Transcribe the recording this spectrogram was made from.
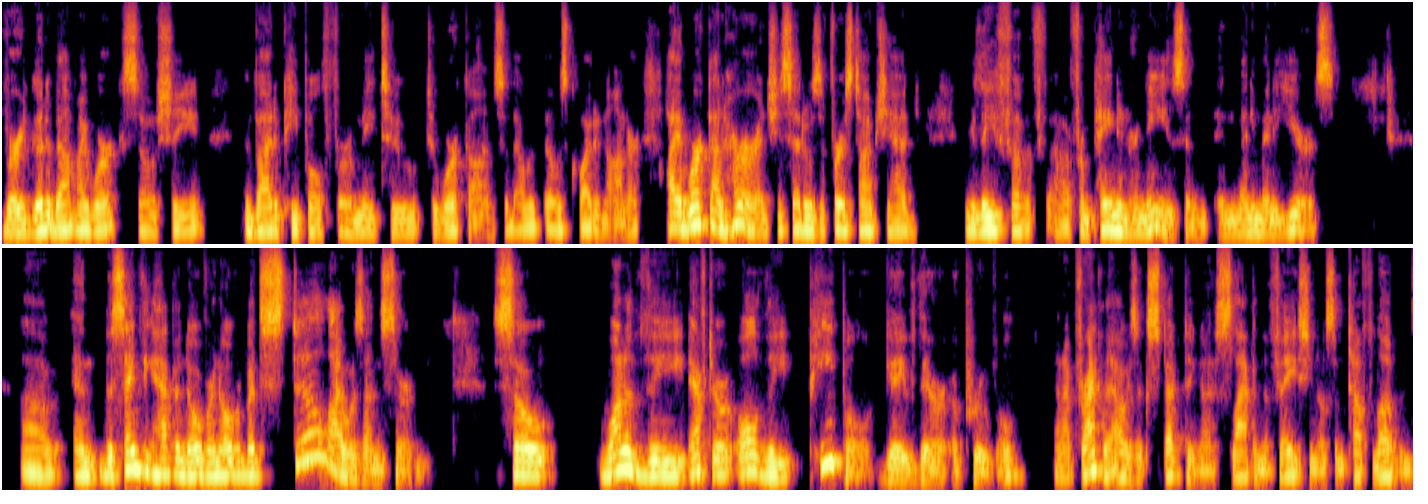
very good about my work, so she invited people for me to to work on. So that was that was quite an honor. I had worked on her, and she said it was the first time she had relief of, uh, from pain in her knees in, in many many years. Uh, and the same thing happened over and over, but still I was uncertain. So one of the after all the people gave their approval, and I, frankly I was expecting a slap in the face, you know, some tough love and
